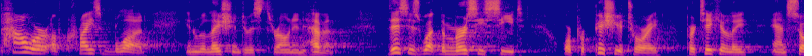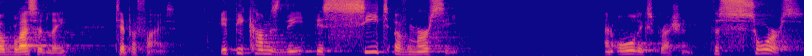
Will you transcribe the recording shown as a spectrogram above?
power of Christ's blood in relation to his throne in heaven. This is what the mercy seat or propitiatory, particularly and so blessedly, typifies. It becomes the, the seat of mercy, an old expression, the source,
